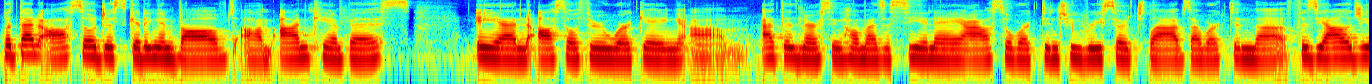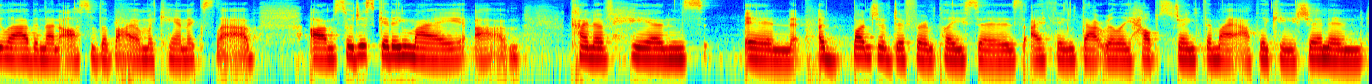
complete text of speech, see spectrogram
But then also just getting involved um, on campus, and also through working um, at the nursing home as a CNA, I also worked in two research labs. I worked in the physiology lab and then also the biomechanics lab. Um, so just getting my um, kind of hands in a bunch of different places, I think that really helped strengthen my application and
